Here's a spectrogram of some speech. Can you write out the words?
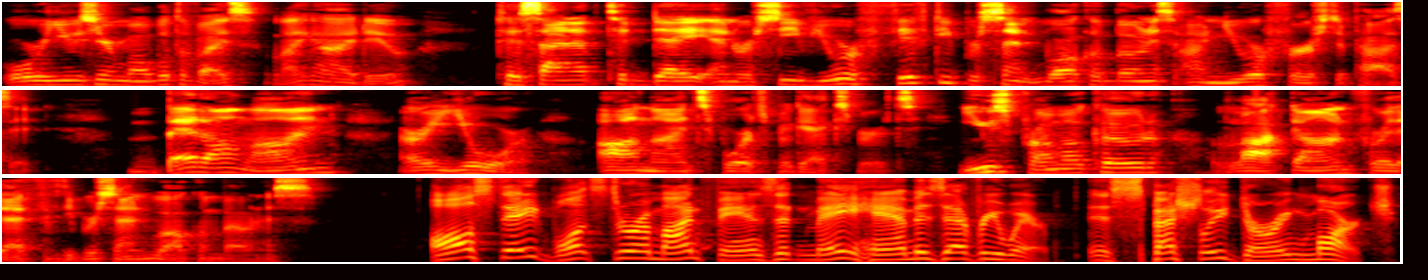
or use your mobile device, like I do, to sign up today and receive your 50% welcome bonus on your first deposit. Bet online are your online sportsbook experts. Use promo code LOCKED ON for that 50% welcome bonus. Allstate wants to remind fans that mayhem is everywhere, especially during March.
